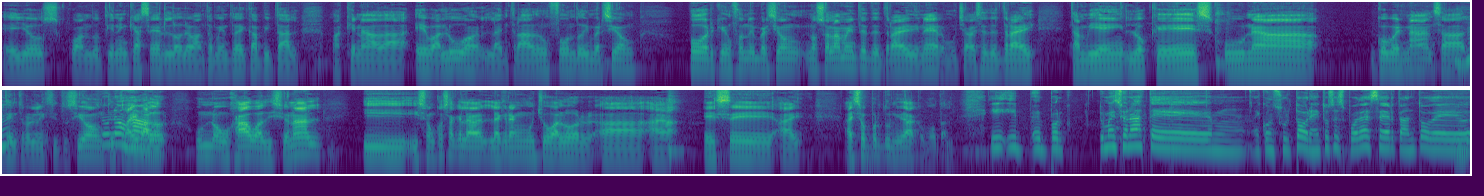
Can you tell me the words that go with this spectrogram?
Ellos cuando tienen que hacer los levantamientos de capital, más que nada evalúan la entrada de un fondo de inversión, porque un fondo de inversión no solamente te trae dinero, muchas veces te trae también lo que es una, gobernanza dentro de la institución, que trae valor, un know-how adicional y, son cosas que le, agregan mucho valor a, ese, a, esa oportunidad como tal. Y, eh, tú mencionaste mm, consultores, entonces puede ser tanto de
